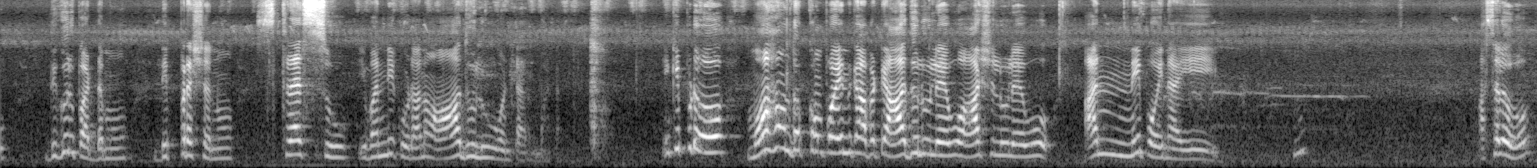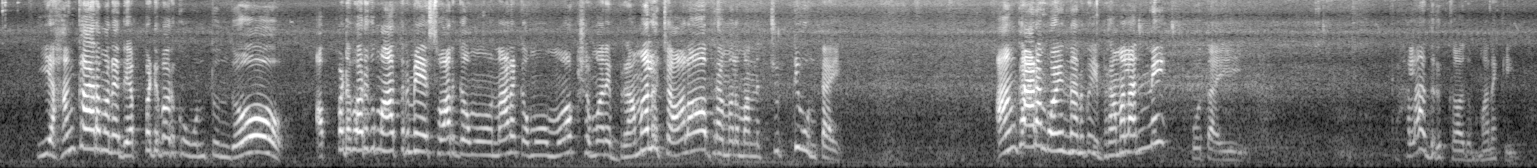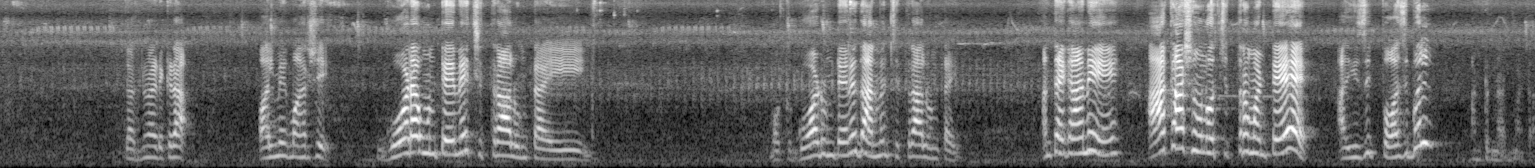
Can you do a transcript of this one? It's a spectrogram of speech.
దిగులు పడ్డము డిప్రెషను స్ట్రెస్సు ఇవన్నీ కూడాను ఆధులు అంటారనమాట ఇంక ఇప్పుడు మోహం దుఃఖం పోయింది కాబట్టి ఆదులు లేవు ఆశలు లేవు అన్నీ పోయినాయి. అసలు ఈ అహంకారం అనేది ఎప్పటి వరకు ఉంటుందో అప్పటి వరకు మాత్రమే స్వర్గము నరకము మోక్షము అనే భ్రమలు చాలా భ్రమలు మన చుట్టి ఉంటాయి. అహంకారం పోయిందనుకో ఈ భ్రమలన్నీ పోతాయి. ప్రహ్లాదుడు కాదు మనకి. అంటున్నాడు ఇక్కడ వాల్మీకి మహర్షి. గోడ ఉంటేనే చిత్రాలు ఉంటాయి ఒక గోడ ఉంటేనే దాని మీద చిత్రాలు ఉంటాయి అంతేగాని ఆకాశంలో చిత్రం అంటే ah, ఈజ్ ఇట్ పాసిబుల్ అంటున్నారు అనమాట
